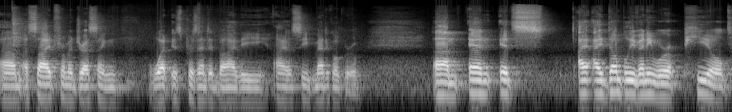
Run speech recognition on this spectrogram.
um, aside from addressing what is presented by the IOC medical group. Um, and it's, I, I, don't believe any were appealed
